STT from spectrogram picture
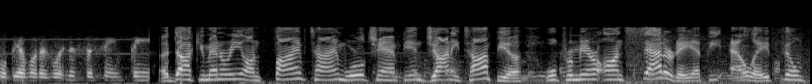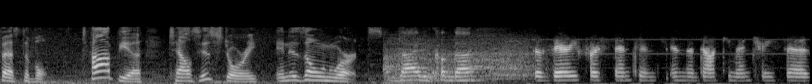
will be able to witness the same thing. A documentary on five-time world champion Johnny Tapia will premiere on Saturday at the LA Film Festival. Tapia tells his story in his own words. Died and come back. The very first sentence in the documentary says,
